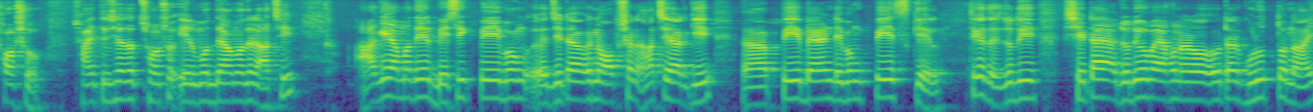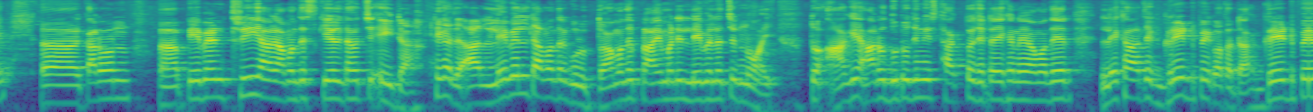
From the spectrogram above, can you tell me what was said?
ছশো। সাঁত্রিশ হাজার ছশো এর মধ্যে আমাদের আছি। আগে আমাদের বেসিক পে এবং যেটা অপশান আছে আর কি পে ব্যান্ড এবং পে স্কেল ঠিক আছে? যদি সেটা, যদিও বা এখন আর ওটার গুরুত্ব নাই কারণ পে ব্যান্ড থ্রি আর আমাদের স্কেলটা হচ্ছে এইটা, ঠিক আছে? আর লেভেলটা আমাদের গুরুত্ব, আমাদের প্রাইমারি লেভেল হচ্ছে নয়। তো আগে আরও দুটো জিনিস থাকতো, যেটা এখানে আমাদের লেখা আছে গ্রেড পে কথাটা। গ্রেড পে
